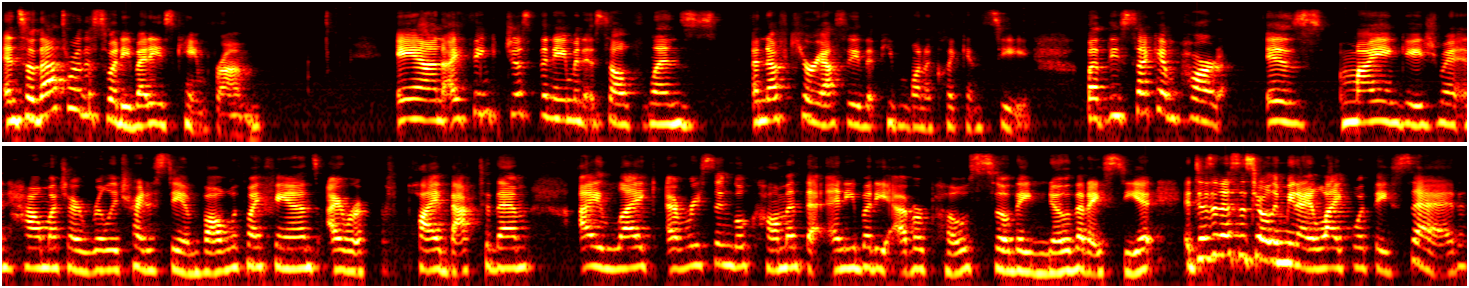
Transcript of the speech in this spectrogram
And so that's where the Sweaty Betties came from. And I think just the name in itself lends enough curiosity that people want to click and see. But the second part is my engagement and how much I really try to stay involved with my fans. I reply back to them. I like every single comment that anybody ever posts so they know that I see it. It doesn't necessarily mean I like what they said.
